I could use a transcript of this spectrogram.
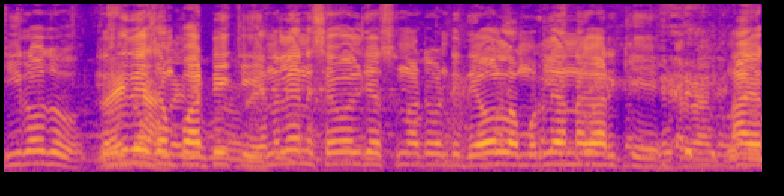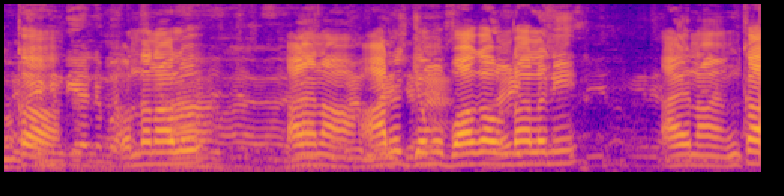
ఈరోజు తెలుగుదేశం పార్టీకి ఎనలేని సేవలు చేస్తున్నటువంటి దేవల్ల మురళి అన్న గారికి నా యొక్క వందనాలు. ఆయన ఆరోగ్యము బాగా ఉండాలని ఆయన ఇంకా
